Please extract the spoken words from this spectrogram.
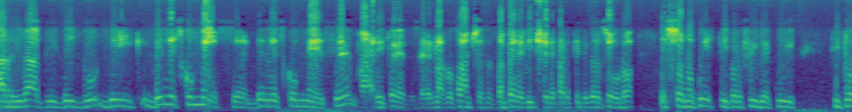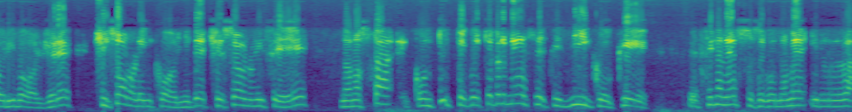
arrivati dei dei- delle scommesse, delle scommesse, ma ripeto, se Renato Sanchez sta bene vince le partite da solo e sono questi i profili a cui ti puoi rivolgere, ci sono le incognite, ci sono i se, nonostante con tutte queste premesse ti dico che eh, fino adesso secondo me il,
